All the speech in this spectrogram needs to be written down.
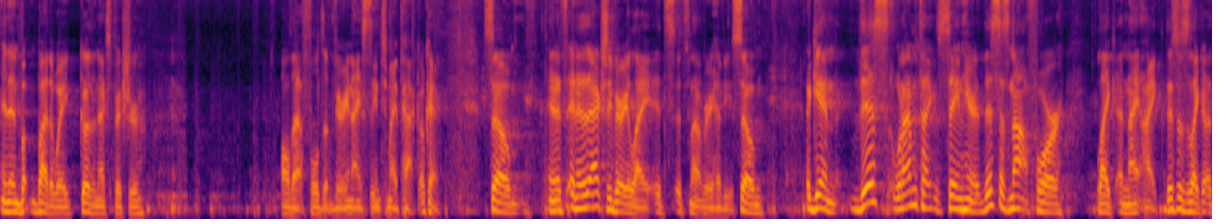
And then, by the way, go to the next picture. All that folds up very nicely into my pack. Okay. So, and it's, and it's actually very light. It's, it's not very heavy. So, Again, this, what I'm saying here, this is not for like a night hike. This is like a,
